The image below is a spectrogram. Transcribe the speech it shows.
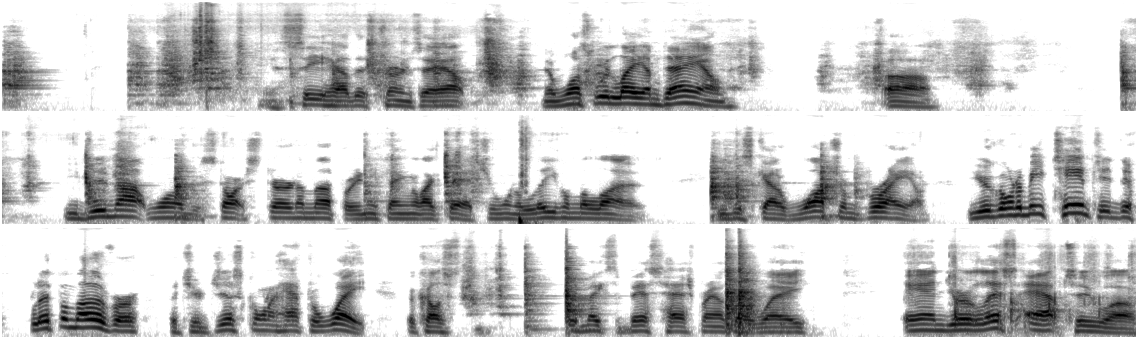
and see how this turns out. Now, once we lay them down, uh, you do not want to start stirring them up or anything like that. You want to leave them alone. You just got to watch them brown. You're going to be tempted to flip them over, but you're just going to have to wait because it makes the best hash browns that way. And you're less apt to uh,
